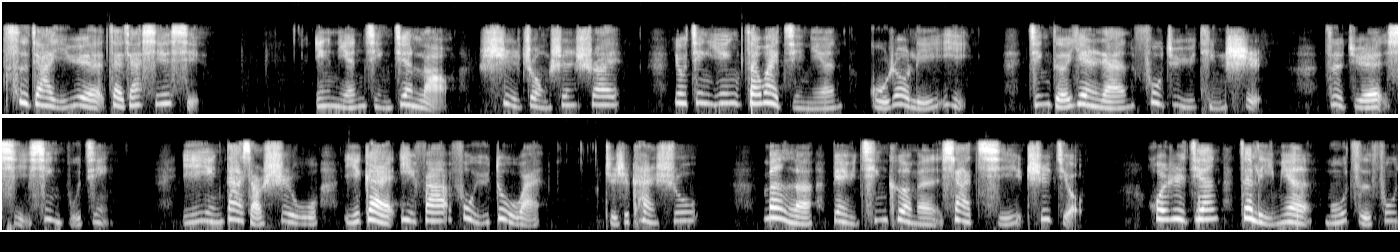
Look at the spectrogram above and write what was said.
赐假一月，在家歇息。因年景渐老，势重身衰，又竟因在外几年，骨肉离异，今得燕然复居于庭室，自觉喜性不尽。一应大小事务，一概一发付于度外，只是看书，闷了便与亲客们下棋吃酒，或日间在里面母子夫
